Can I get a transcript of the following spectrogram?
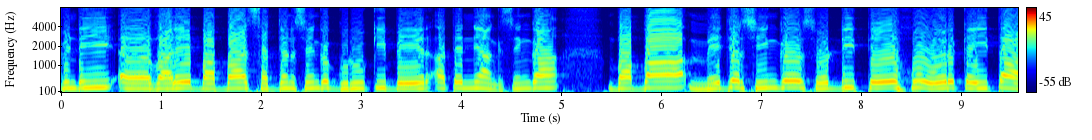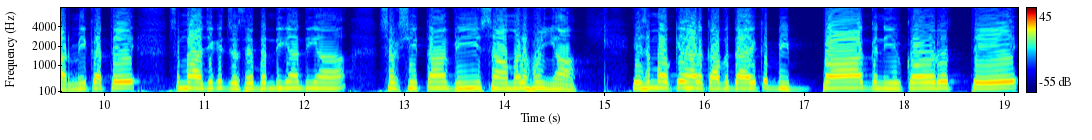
ਵਿੰਡੀ ਵਾਲੇ ਬਾਬਾ ਸੱਜਣ ਸਿੰਘ, ਗੁਰੂ ਕੀ ਬੇਰ ਅਤੇ ਨਿਹੰਗ ਸਿੰਘਾਂ ਬਾਬਾ ਮੇਜਰ ਸਿੰਘ ਸੋਢੀ ਤੇ ਹੋਰ ਕਈ ਧਾਰਮਿਕ ਅਤੇ ਸਮਾਜਿਕ ਜਥੇਬੰਦੀਆਂ ਦੀਆਂ ਸ਼ਖਸੀਅਤਾਂ ਵੀ ਸ਼ਾਮਲ ਹੋਈਆਂ। ਇਸ ਮੌਕੇ ਹਲਕਾ ਵਿਧਾਇਕ ਬੀਬਾ ਗਨੀਵ ਕੌਰ ਤੇ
